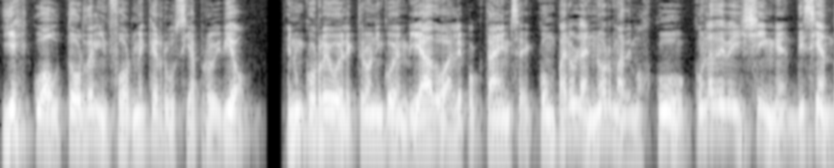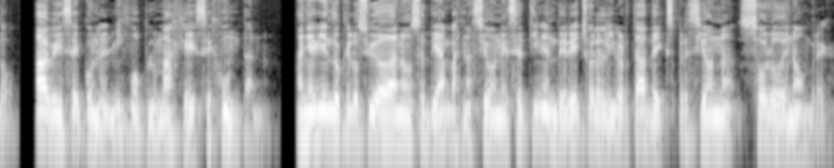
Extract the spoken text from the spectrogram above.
y es coautor del informe que Rusia prohibió. En un correo electrónico enviado al Epoch Times, comparó la norma de Moscú con la de Beijing, diciendo, aves con el mismo plumaje se juntan, añadiendo que los ciudadanos de ambas naciones tienen derecho a la libertad de expresión solo de nombre.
